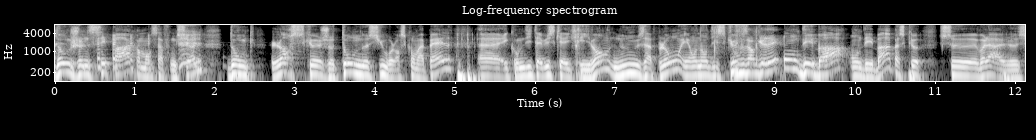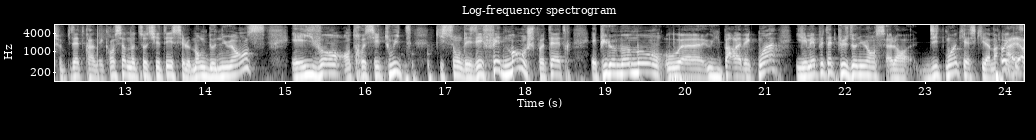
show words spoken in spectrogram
Donc je ne sais pas comment ça fonctionne. Donc lorsque je tombe dessus ou lorsqu'on m'appelle euh, et qu'on me dit t'as vu ce qu'a écrit Yvan, nous nous appelons et on en discute. Vous engueulez? On débat, on débat parce que ce voilà, peut-être un des cancers de notre société, c'est le manque de nuances. Et Yvan, entre ses tweets qui sont des effets de manche peut-être, et puis le moment où, euh, il parle avec moi, il émet peut-être plus de nuances. Alors dites-moi qu'est-ce qu'il a marqué? alors,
